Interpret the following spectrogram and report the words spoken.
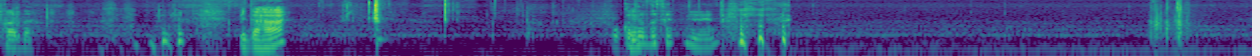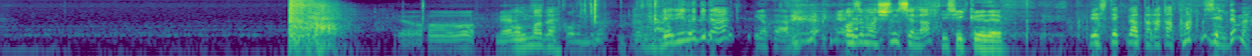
Yukarıda. Bir daha. O kadar da tepmiyor ya. Oho. Mermi Olmadı. israf Oğlum bırak. Vereyim mi bir daha? Yok abi. O zaman şunu sen al. Teşekkür ederim. Destekli atarak atmak güzel değil mi?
